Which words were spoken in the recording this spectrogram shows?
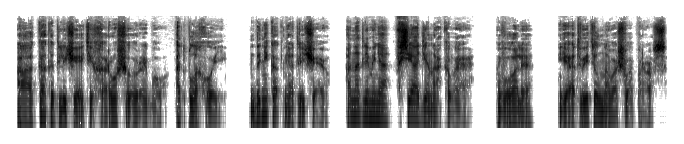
А как отличаете хорошую рыбу от плохой? Да никак не отличаю. Она для меня вся одинаковая. Вуаля, я ответил на ваш вопрос.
